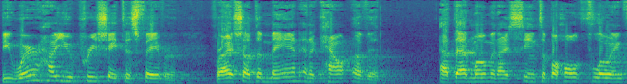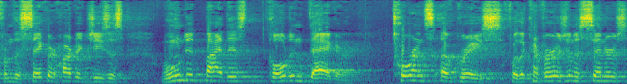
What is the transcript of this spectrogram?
Beware how you appreciate this favor, for I shall demand an account of it. At that moment, I seemed to behold flowing from the sacred heart of Jesus, wounded by this golden dagger, torrents of grace for the conversion of sinners,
